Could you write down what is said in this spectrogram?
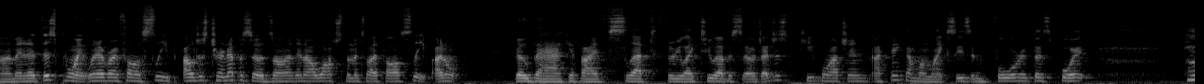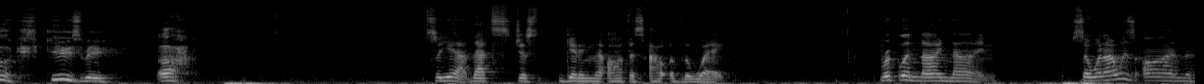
Um, and at this point, whenever I fall asleep, I'll just turn episodes on and I'll watch them until I fall asleep. I don't go back if I've slept through like two episodes. I just keep watching. I think I'm on like season four at this point. Oh, excuse me. Ugh. So yeah, that's just getting the office out of the way. Brooklyn Nine Nine. So when I was on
